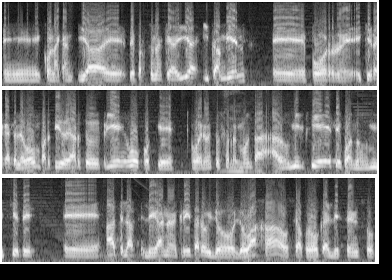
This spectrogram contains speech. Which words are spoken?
eh, con la cantidad de personas que había y también eh, por eh, que era catalogado un partido de alto riesgo porque bueno, esto se remonta a 2007 cuando 2007 eh, Atlas le gana a Crétaro y lo, lo baja, o sea, provoca el descenso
